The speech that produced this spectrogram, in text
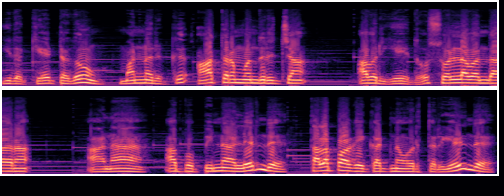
இத கேட்டதும் மன்னருக்கு ஆத்திரம் வந்துருச்சான் அவர் ஏதோ சொல்ல வந்தாராம். ஆனா அப்போ பின்னாலிருந்து தலப்பாகை கட்டின ஒருத்தர் எழுந்து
